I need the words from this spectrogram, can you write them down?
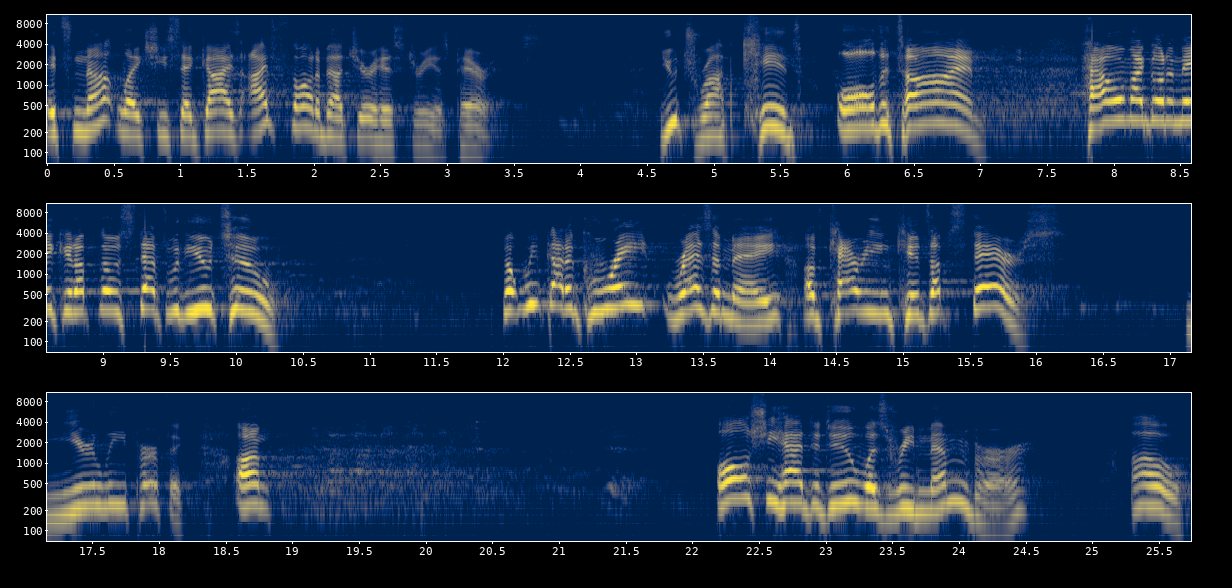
It's not like she said, Guys, I've thought about your history as parents. You drop kids all the time. How am I going to make it up those steps with you two? But we've got a great resume of carrying kids upstairs. Nearly perfect. Um, all she had to do was remember oh,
